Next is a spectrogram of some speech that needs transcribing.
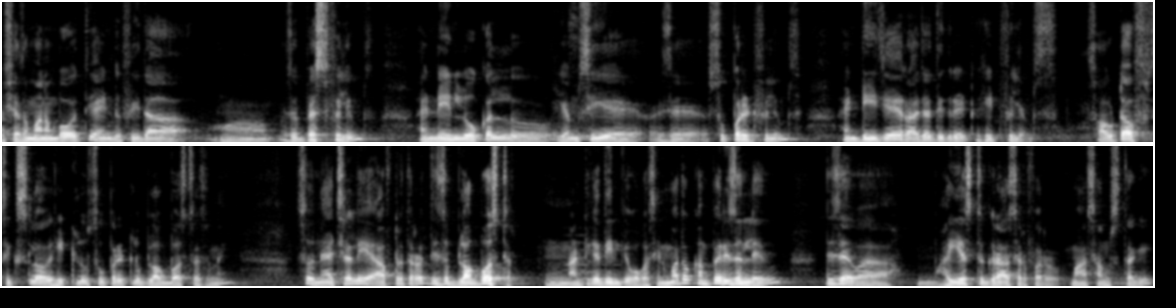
Shatamanam Bhavathi and Fidaa is a best films and Nenu local MCA is a super hit films and DJ Raja the great hit films so out of సిక్స్లో హిట్లు సూపర్ హిట్లు బ్లాక్ బాస్టర్స్ ఉన్నాయి. సో న్యాచురలీ ఆఫ్టర్ తర్వాత దిస్ ఎ బ్లాక్ బాస్టర్ అంటే దీనికి ఒక సినిమాతో కంపారిజన్ లేదు. This a highest grosser for మా సంస్థకి.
